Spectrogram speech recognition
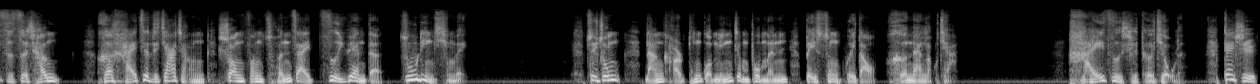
子自称和孩子的家长双方存在自愿的租赁行为。最终，男孩通过民政部门被送回到河南老家。孩子是得救了，但是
